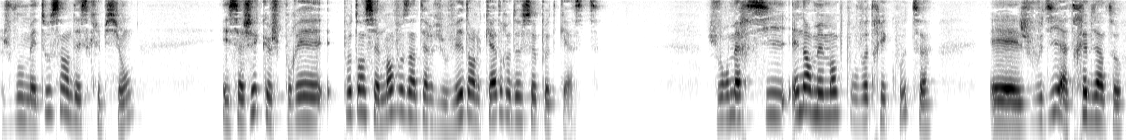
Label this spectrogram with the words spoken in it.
Je vous mets tout ça en description et sachez que je pourrais potentiellement vous interviewer dans le cadre de ce podcast. Je vous remercie énormément pour votre écoute et je vous dis à très bientôt.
